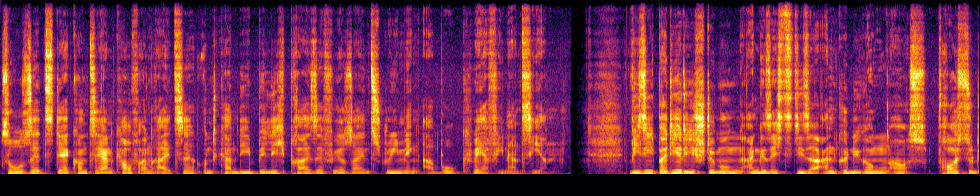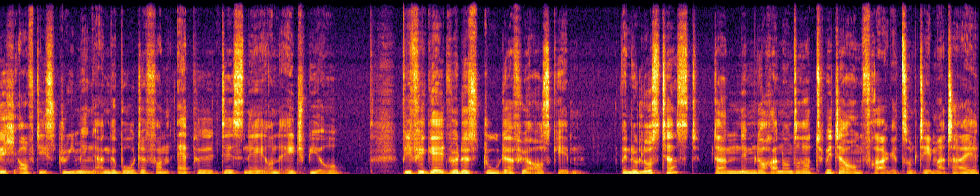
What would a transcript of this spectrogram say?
So setzt der Konzern Kaufanreize und kann die Billigpreise für sein Streaming-Abo querfinanzieren. Wie sieht bei dir die Stimmung angesichts dieser Ankündigungen aus? Freust du dich auf die Streaming-Angebote von Apple, Disney und HBO? Wie viel Geld würdest du dafür ausgeben? Wenn du Lust hast, dann nimm doch an unserer Twitter-Umfrage zum Thema teil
